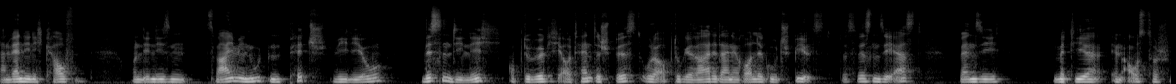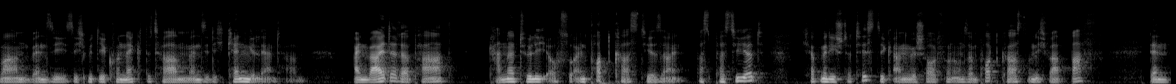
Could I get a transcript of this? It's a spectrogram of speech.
dann werden die nicht kaufen. Und in diesem 2 Minuten Pitch-Video wissen die nicht, ob du wirklich authentisch bist oder ob du gerade deine Rolle gut spielst. Das wissen sie erst, wenn sie mit dir im Austausch waren, wenn sie sich mit dir connected haben, wenn sie dich kennengelernt haben. Ein weiterer Part kann natürlich auch so ein Podcast hier sein. Was passiert? Ich habe mir die Statistik angeschaut von unserem Podcast und ich war baff, denn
